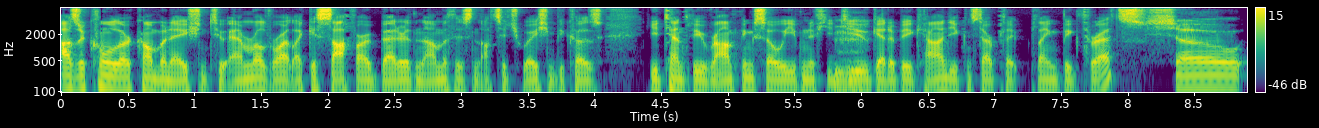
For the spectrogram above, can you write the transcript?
as a cooler combination to Emerald, right? Like is Sapphire better than Amethyst in that situation because you tend to be ramping. So even if you do get a big hand, you can start play, playing big threats. So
